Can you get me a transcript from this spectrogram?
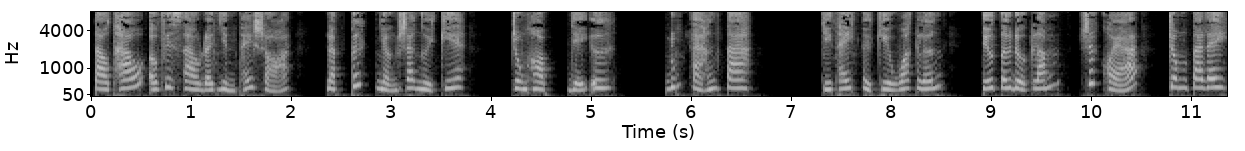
Tào Tháo ở phía sau đã nhìn thấy rõ, lập tức nhận ra người kia. Trùng hợp vậy ư, đúng là hắn ta. Chỉ thấy người kia quát lớn, tiểu tử được lắm, rất khỏe, trong ta đây.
